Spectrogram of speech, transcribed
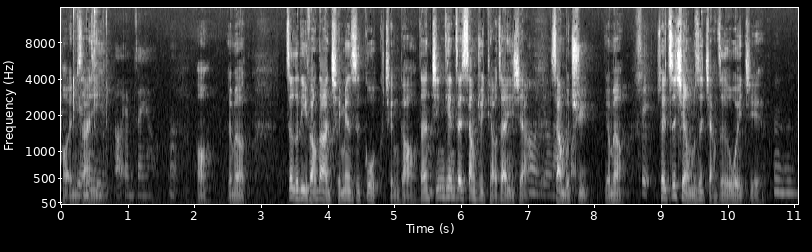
哦，M 三一哦，M 三幺，嗯，哦，有没有这个地方？当然前面是过前高，但是今天再上去挑战一下，上不去，有没有？是。所以之前我们是讲这个位阶，嗯嗯，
